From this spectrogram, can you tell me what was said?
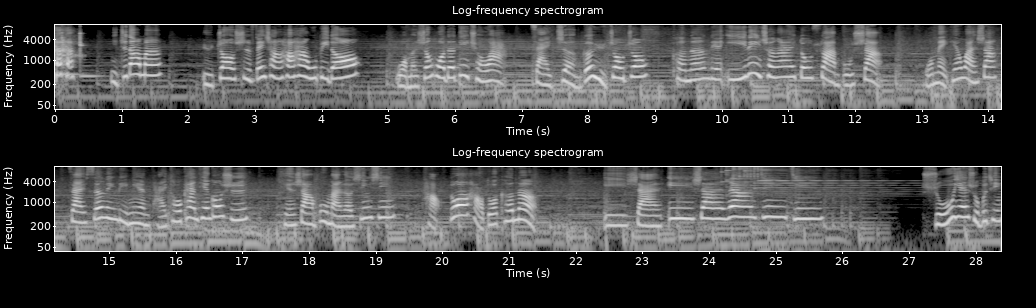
哈哈，你知道吗？宇宙是非常浩瀚无比的哦。我们生活的地球啊，在整个宇宙中，可能连一粒尘埃都算不上。我每天晚上在森林里面抬头看天空时，天上布满了星星，好多好多颗呢。一闪一闪亮晶晶，数也数不清，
